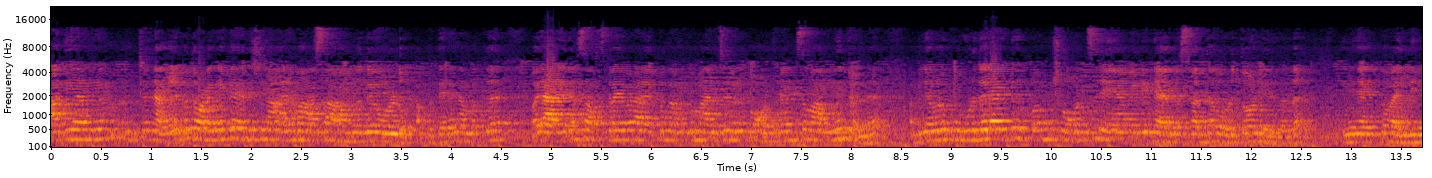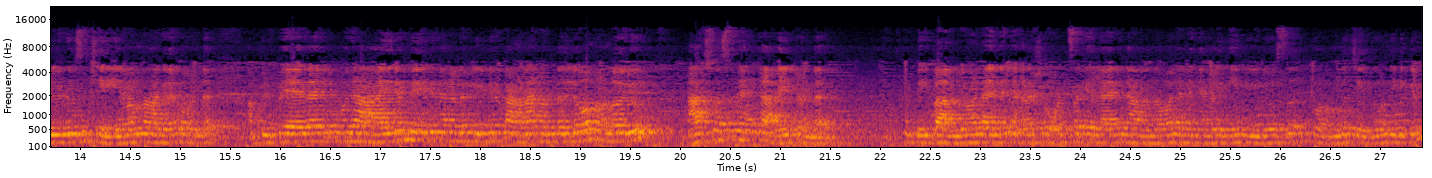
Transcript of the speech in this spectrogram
ആദ്യം ആദ്യം വെച്ചാൽ ഞങ്ങളിപ്പോ തുടങ്ങിയിട്ട് ഏകദേശം നാല് മാസം ആവുന്നതേ ഉള്ളൂ. അപ്പത്തേനും നമുക്ക് ഒരായിരം സബ്സ്ക്രൈബർ ആയപ്പോൾ നമുക്ക് മനസ്സിലൊരു കോൺഫിഡൻസ് വന്നിട്ടുണ്ട്. അപ്പൊ ഞങ്ങൾ കൂടുതലായിട്ട് ഇപ്പം ഷോർട്സ് ചെയ്യാൻ വേണ്ടിയിട്ടായിരുന്നു ശ്രദ്ധ കൊടുത്തോണ്ടിരുന്നത്. ഇനി ഞങ്ങൾക്ക് വലിയ വീഡിയോസ് ചെയ്യണം എന്ന് ആഗ്രഹമുണ്ട്. അപ്പൊ ഇപ്പൊ ഏതായാലും ഒരു ആയിരം പേര് ഞങ്ങളുടെ വീഡിയോ കാണാനുണ്ടല്ലോ എന്നുള്ള ഒരു ആശ്വാസം ഞങ്ങൾക്ക് ആയിട്ടുണ്ട്. അപ്പൊ ഈ പറഞ്ഞ തന്നെ ഞങ്ങളുടെ ഷോർട്സ് ഒക്കെ എല്ലാവരും കാണുന്ന പോലെ തന്നെ ഞങ്ങൾ ഇനി വീഡിയോസ് തുടർന്ന് ചെയ്തുകൊണ്ടിരിക്കും.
